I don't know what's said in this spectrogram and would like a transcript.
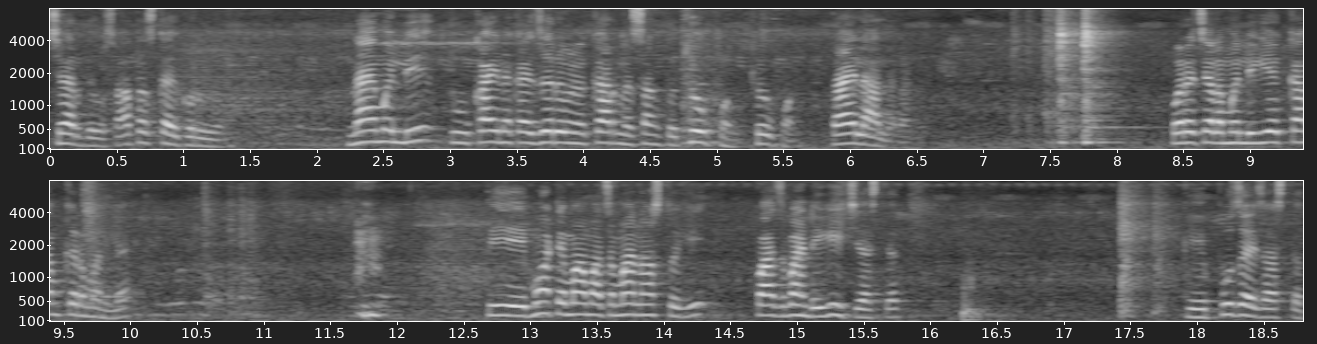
चार दिवस. आताच काय करूया नाही म्हणली तू काही ना काय जर कारणं सांगतो. ठेव फोन ठेव फोन. तायला आला राग. परच्याला म्हणली की एक काम कर म्हणलं. ते मोठ्या मामाचा मान असतो की पाच भांडी घ्यायची असतात की पूजायचं असतात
